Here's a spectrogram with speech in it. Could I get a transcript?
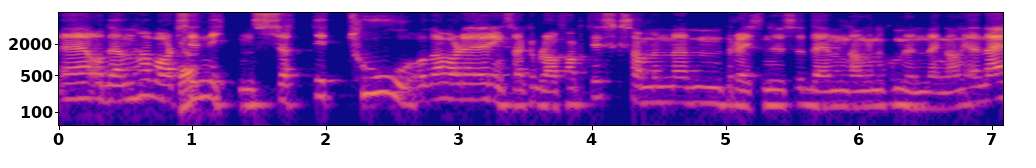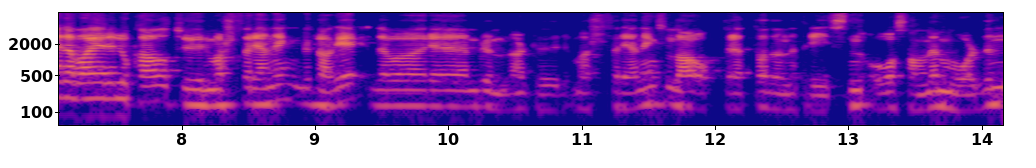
Eh, og den har vart siden 1972. Og da var det Ringsaker Blad, faktisk, sammen med Prøysenhuset den gangen og kommunen den gangen. Nei, det var lokal turmarsjforening, beklager. Det var eh, Brumunddal turmarsjforening som da oppretta denne prisen, og sammen med Målven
